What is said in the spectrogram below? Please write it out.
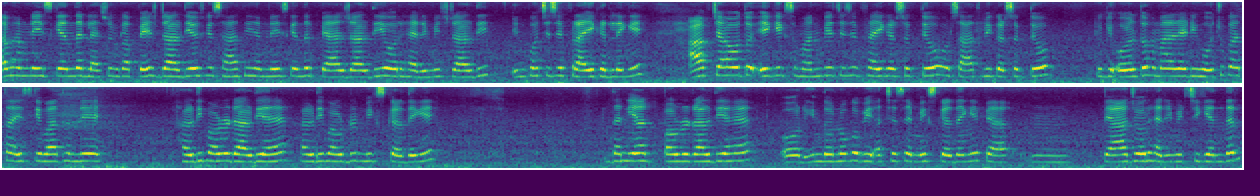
अब हमने इसके अंदर लहसुन का पेस्ट डाल दिया, उसके साथ ही हमने इसके अंदर प्याज डाल दी और हरी मिर्च डाल दी। इनको अच्छे से फ्राई कर लेंगे। आप चाहो तो एक एक सामान भी अच्छे से फ्राई कर सकते हो और साथ भी कर सकते हो, क्योंकि ऑयल तो हमारा रेडी हो चुका था। इसके बाद हमने हल्दी पाउडर डाल दिया है। हल्दी पाउडर मिक्स कर देंगे। धनिया पाउडर डाल दिया है और इन दोनों को भी अच्छे से मिक्स कर देंगे प्या प्याज और हरी मिर्ची के अंदर।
